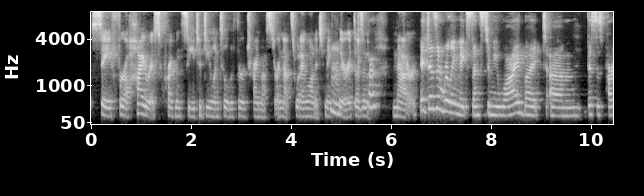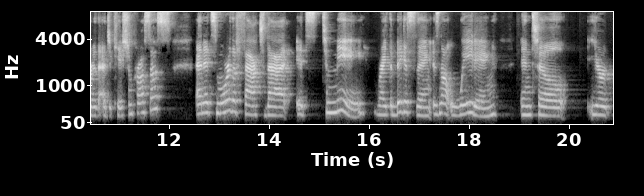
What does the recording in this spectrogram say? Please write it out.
safe for a high risk pregnancy to do until the third trimester, and that's what I wanted to make hmm. clear. It doesn't okay. matter. It doesn't really make sense to me why, but um, this is part of the education process. And it's more the fact that it's to me, right? The biggest thing is not waiting until you're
